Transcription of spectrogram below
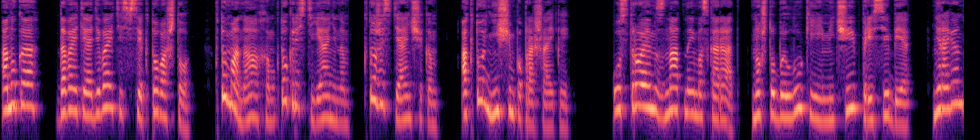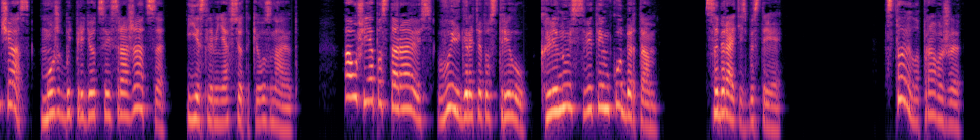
А ну-ка, давайте одевайтесь все кто во что. Кто монахом, кто крестьянином, кто жестянщиком, а кто нищим попрошайкой. Устроим знатный маскарад, но чтобы луки и мечи при себе. Не равен час, может быть, придется и сражаться, если меня все-таки узнают. А уж я постараюсь выиграть эту стрелу, клянусь святым Кудбертом. Собирайтесь быстрее. Стоило, право же,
